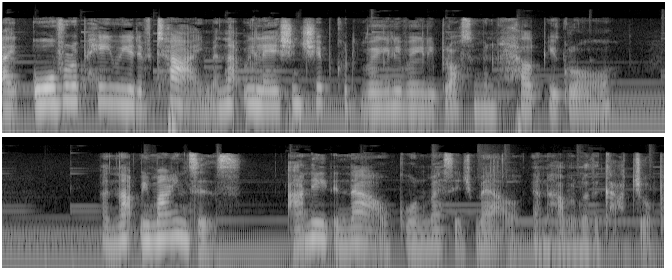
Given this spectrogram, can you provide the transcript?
like over a period of time, and that relationship could really, really blossom and help you grow. And that reminds us, I need to now go and message Mel and have another catch up.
